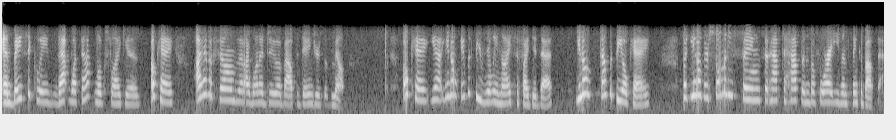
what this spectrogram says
And basically, that what that looks like is okay. I have a film that I want to do about the dangers of milk. Okay, yeah, you know, it would be really nice if I did that you know, that would be okay. But you know, there's so many things that have to happen before I even think about that.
